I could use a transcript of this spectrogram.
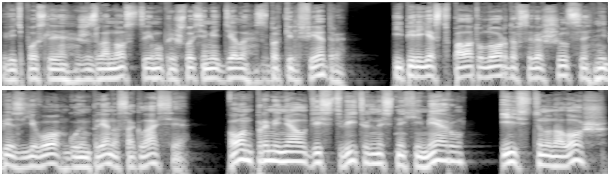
ведь после жезлоносца ему пришлось иметь дело с Баркельфедро, и переезд в палату лордов совершился не без его, Гуимплена, согласия, он променял действительность на химеру, истину на ложь,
